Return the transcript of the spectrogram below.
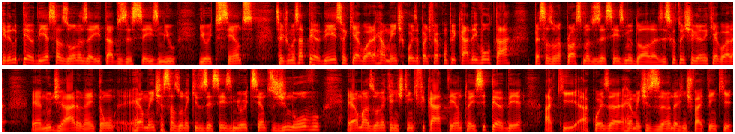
querendo perder essas zonas aí, tá? Dos 16.800. Se a gente começar a perder isso aqui agora, realmente a coisa pode ficar complicada e voltar para essa zona próxima dos 16 mil dólares. Isso que eu estou chegando aqui agora é, no diário, né? Então, realmente essa zona aqui dos 16.800, de novo, é uma zona que a gente tem que ficar atento aí. Se perder aqui, a coisa realmente desanda, a gente vai ter que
